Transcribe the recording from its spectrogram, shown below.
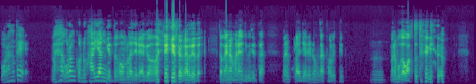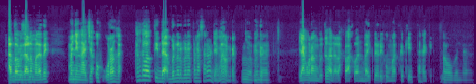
orang teh nah orang kudu hayang gitu mempelajari agama mana gitu ngerti teh? So karena mana juga juta mana pelajari dong katolik gitu. Hmm. mana buka waktu tuh gitu. Atau Iya misalnya mana teh menyengaja uh orang kan kalau tidak benar-benar penasaran jangan naon kan? Iya benar. Yang orang butuh adalah kelakuan baik dari umat ke kita gitu. Oh benar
